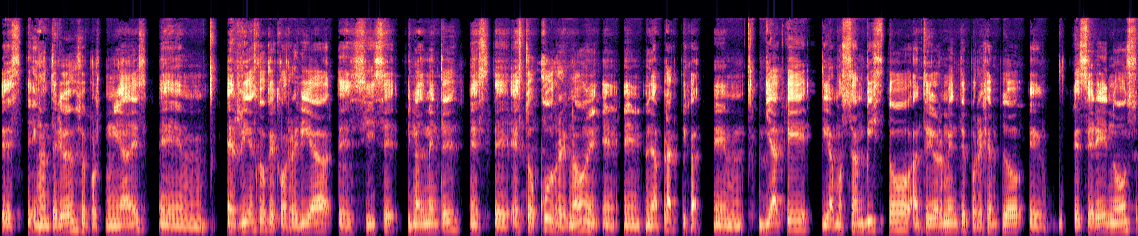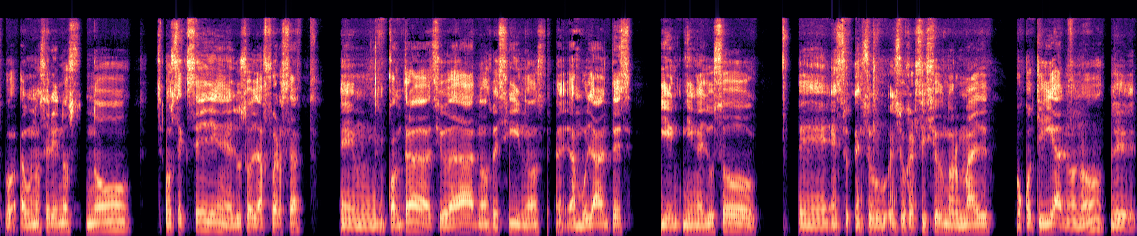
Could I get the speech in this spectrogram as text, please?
este, en anteriores oportunidades, em, el riesgo que correría eh, si se, finalmente este, esto ocurre, ¿no? En, la práctica, em, ya que, digamos, se han visto anteriormente, por ejemplo, que serenos o algunos serenos no o se exceden en el uso de la fuerza Em, contra ciudadanos, vecinos, eh, ambulantes y en, el uso, eh, en, su, en, su, ejercicio normal o cotidiano, ¿no? De,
